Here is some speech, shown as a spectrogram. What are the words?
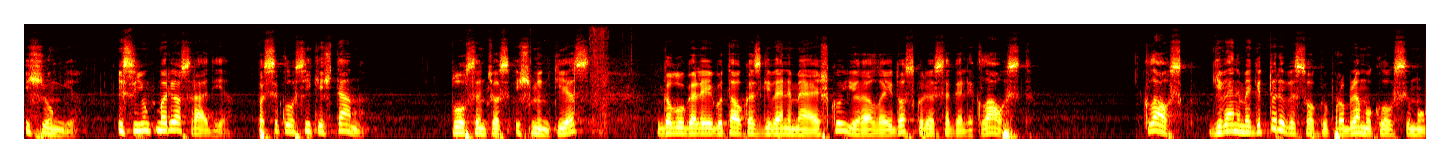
išjungi. Įsijung Marijos radiją. Pasiklausyk iš ten. Plausančios išminties. Galų galiai, jeigu tau kas gyvenime aišku, yra laidos, kuriuose gali klausti. Klausk, gyvenimegi turi visokių problemų klausimų.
